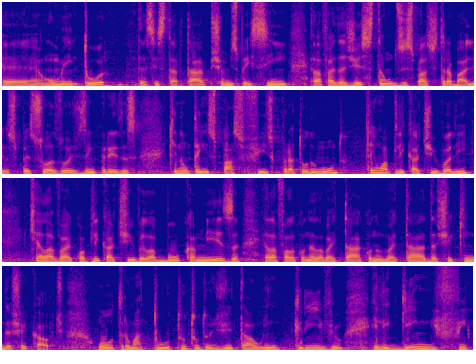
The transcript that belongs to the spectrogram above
é, um mentor dessa startup, chama SpaceIn. Ela faz a gestão dos espaços de trabalho. As pessoas hoje, as empresas que não têm espaço físico para todo mundo, tem um aplicativo ali que ela vai com o aplicativo, ela busca a mesa, ela fala quando ela vai estar, tá, quando não vai estar, tá, dá check-in, dá check-out. Outra é uma Tuto, Tuto Digital, incrível. Ele gamifica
